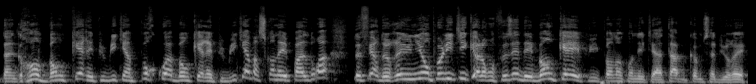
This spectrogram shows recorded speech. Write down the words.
d'un grand banquet républicain. Pourquoi banquet républicain? Parce qu'on n'avait pas le droit de faire de réunions politiques. Alors on faisait des banquets. Et puis pendant qu'on était à table, comme ça durait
